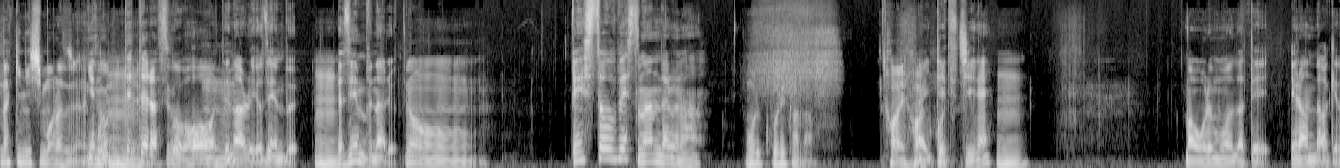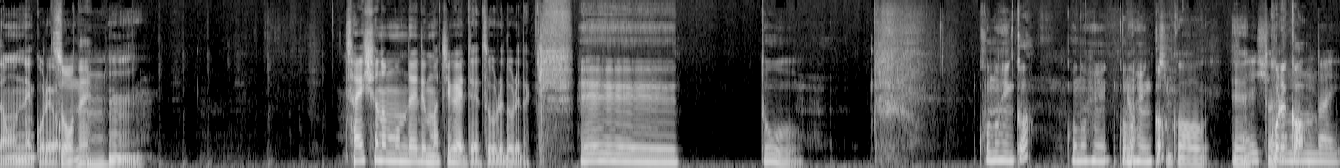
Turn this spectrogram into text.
なきにしもあらずじゃない？いや乗ってたらすごいほーってなるよ全部。うん。いや全部なる。うんベストオブベストなんだろうな。俺これかな。はいははいい。はい鉄地ね。うん。まあ俺もだって選んだわけだもんねこれを。そうね。うん。うん。最初の問題で間違えたやつ俺どれだっけ？えーっとこの辺か？この辺この辺か？違う。えーこれか。問題。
